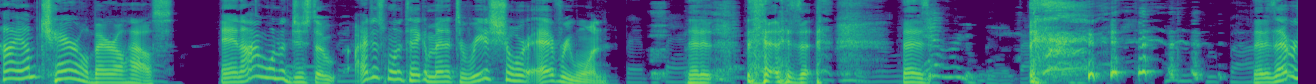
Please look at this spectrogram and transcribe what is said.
Hi, I'm Cheryl Barrelhouse, and I want to just uh, I just want to take a minute to reassure everyone that it that is a, that is that has ever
